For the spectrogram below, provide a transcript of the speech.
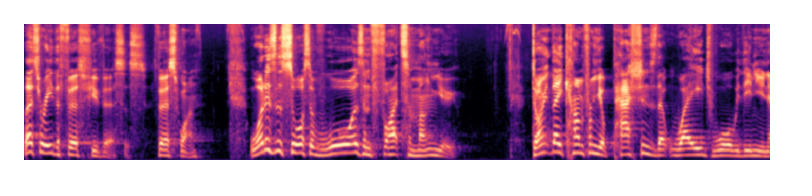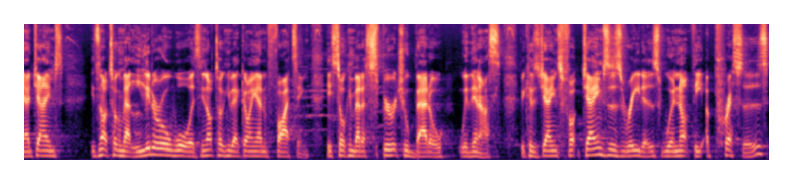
Let's read the first few verses. Verse 1. What is the source of wars and fights among you? Don't they come from your passions that wage war within you? Now, James is not talking about literal wars. He's not talking about going out and fighting. He's talking about a spiritual battle within us. Because James, James's readers were not the oppressors,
